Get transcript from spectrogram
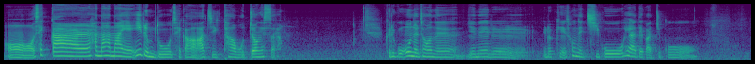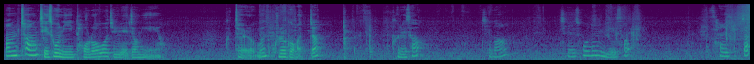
어, 색깔 하나하나의 이름도 제가 아직 다 못 정했어요. 그리고 오늘 저는 얘네를 이렇게 손에 쥐고 해야 돼가지고 엄청 제 손이 더러워질 예정이에요. 그쵸 여러분? 그럴 것 같죠? 그래서 제가 제 손을 위해서 살짝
